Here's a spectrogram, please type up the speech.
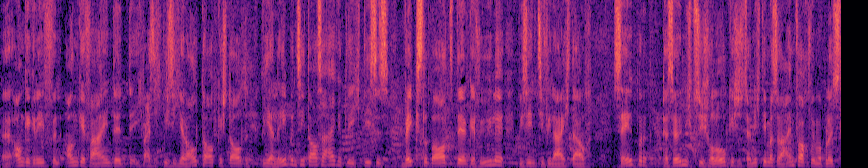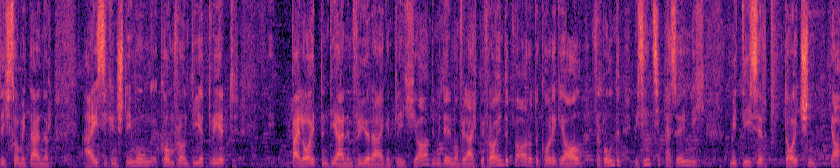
äh, angegriffen, angefeindet. Ich weiß nicht, wie sich Ihr Alltag gestaltet. Wie erleben Sie das eigentlich, dieses Wechselbad der Gefühle? Wie sind Sie vielleicht auch selber persönlich psychologisch ist ja nicht immer so einfach, wenn man plötzlich so mit einer eisigen Stimmung konfrontiert wird bei Leuten, die einem früher eigentlich, ja, mit denen man vielleicht befreundet war oder kollegial verbunden. Wie sind Sie persönlich mit dieser deutschen ja,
